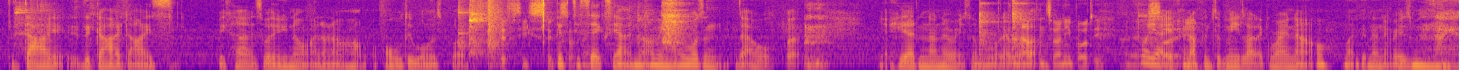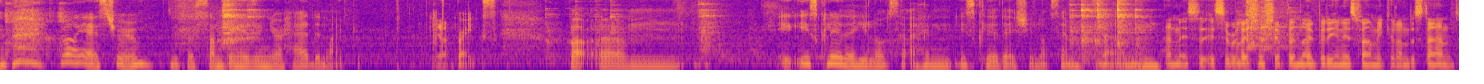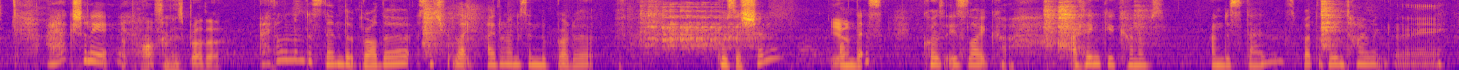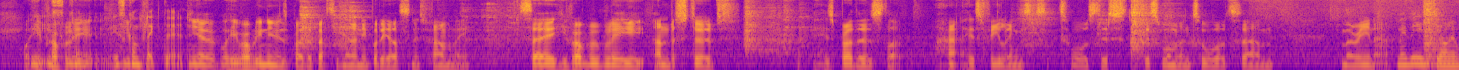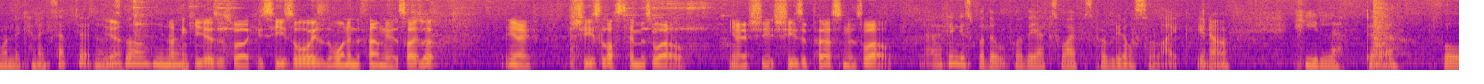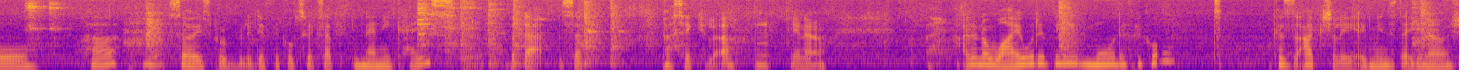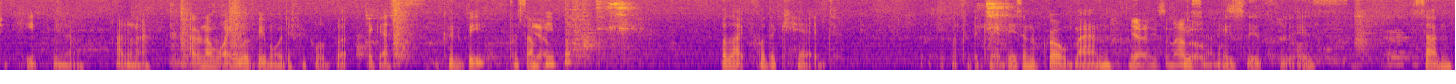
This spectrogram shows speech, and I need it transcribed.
The die, the guy dies because well, you know, I don't know how old he was, but Fifty six. fifty six. Yeah, no, I mean, he wasn't that old, but yeah, he had an aneurysm or whatever. It can happen to anybody. well, yeah, so, it can happen to me like, like right now, like an aneurysm. Like, well, yeah, it's true because something is in your head and like Yeah. breaks. But um, it is clear that he loves her, and it's clear that she loves him. So And it's a, it's a relationship that nobody in his family could understand, I actually apart from his brother. I don't understand the brother situ- like I don't understand the brother position Yeah. on this because it's like I think he kind of understands, but at the same time, eh, Well, he probably it's he- conflicted. Yeah, well, he probably knew his brother better than anybody else in his family, so he probably understood his brother's like his feelings towards this this woman, towards um, Marina. Maybe he's the only one that can accept it Yeah. as well. You know, I think he is as well. He's he's always the one in the family that's like, look, you know, she's lost him as well. You know, she she's a person as well. I think it's for the for the ex-wife. It's probably also like you know, he left her for her, Yeah. so it's probably difficult to accept in any case. Yeah. But that's a particular, Mm. you know. I don't know why would it be more difficult. Because actually, it means that you know he, you know, I don't know. I don't know why it would be more difficult, but I guess it could be for some Yeah. people. But like for the kid, for the kid, he's a grown man. Yeah, he's an adult. he's, his, his son,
